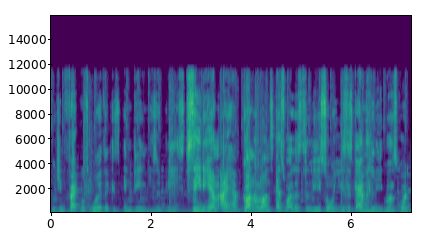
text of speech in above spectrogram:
which in fact was worth it because in game he's a beast. CDM, I have Gonalons as well as Tolisso. Use this guy in my League 1 squad.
